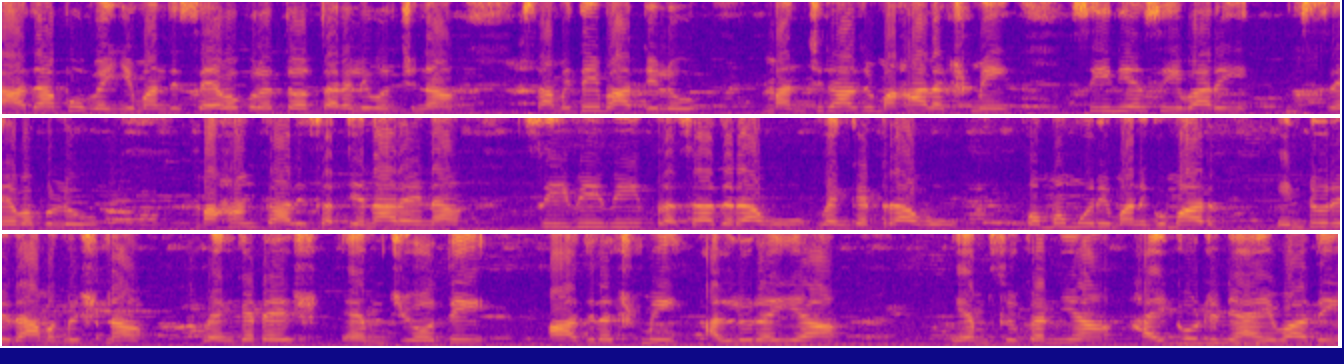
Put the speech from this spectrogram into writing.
దాదాపు వెయ్యి మంది సేవకులతో తరలి వచ్చిన సమితి బాధ్యులు మంచిరాజు మహాలక్ష్మి సీనియర్ శ్రీవారి సేవకులు Mahankali Satyanarayana CVV Prasadarao Venkatrao Kommamuri Manikumar Inturi Ramakrishna Venkatesh M Jyothi Adilakshmi Alluraiah M Sukanya high court న్యాయవాది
